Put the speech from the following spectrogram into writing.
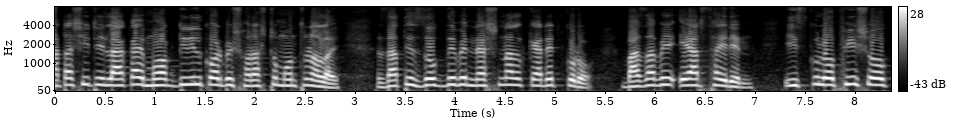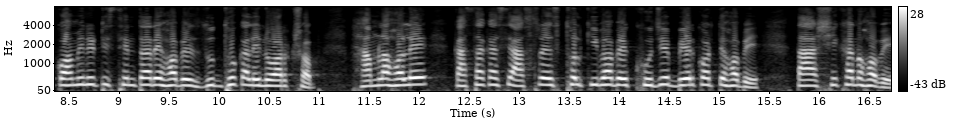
আটাশিটি এলাকায় মক ড্রিল করবে স্বরাষ্ট্র মন্ত্রণালয়। যাতে যোগ দেবে ন্যাশনাল ক্যাডেট করো বাজাবে এয়ার সাইরেন স্কুল অফিস ও কমিউনিটি সেন্টারে হবে যুদ্ধকালীন ওয়ার্কশপ হামলা হলে কাছাকাছি আশ্রয়স্থল কীভাবে খুঁজে বের করতে হবে তা শেখানো হবে।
